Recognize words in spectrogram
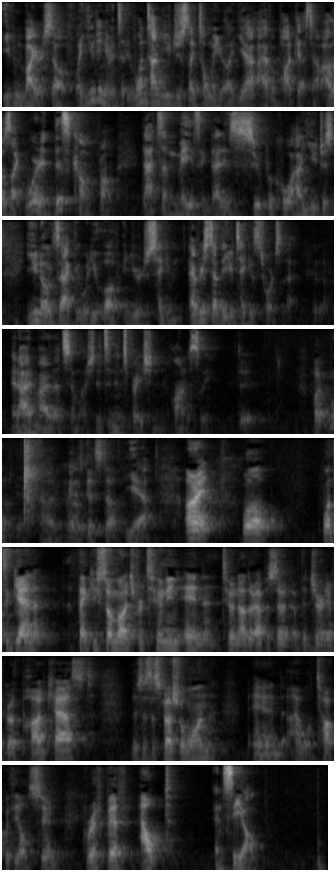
even by yourself. Like you didn't even t- one time you just like told me you're like, "Yeah, I have a podcast now." I was like, "Where did this come from?" That's amazing. That is super cool how you just you know exactly what you love and you're just taking every step that you take is towards that. Yeah. And I admire that so much. It's an inspiration, honestly. Dude, fucking love you. Oh That was good stuff. Yeah. All right. Well, once again, thank you so much for tuning in to another episode of the Journey of Growth podcast. This is a special one, and I will talk with you all soon. Griff Biff out. And see y'all.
